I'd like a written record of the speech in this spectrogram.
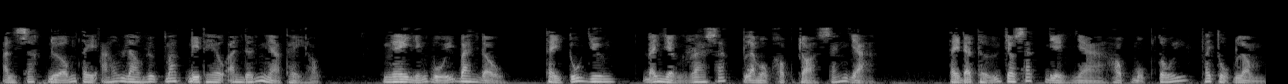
Anh sắc đưa ống tay áo lau nước mắt đi theo anh đến nhà thầy học. Ngay những buổi ban đầu, thầy Tú Dương đã nhận ra sắc là một học trò sáng dạ. Thầy đã thử cho sắc về nhà học một tối phải thuộc lòng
